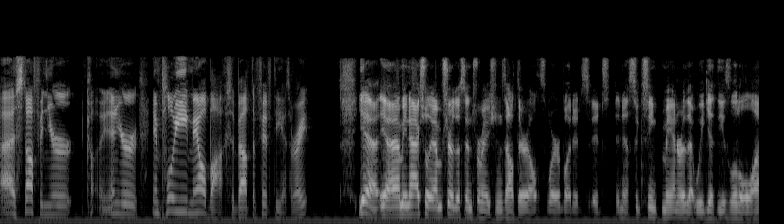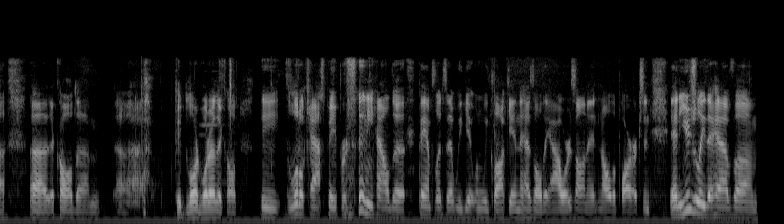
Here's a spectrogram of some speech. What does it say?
uh, stuff in your in your employee mailbox about the 50th, right? Yeah, yeah. I mean, actually, I'm sure this information's out there elsewhere, but it's it's in a succinct manner that we get these little. Uh, uh, they're called. Um, uh, good lord, what are they called? The, the little cast papers, anyhow, the pamphlets that we get when we clock in that has all the hours on it and all the parks, and and usually they have um,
